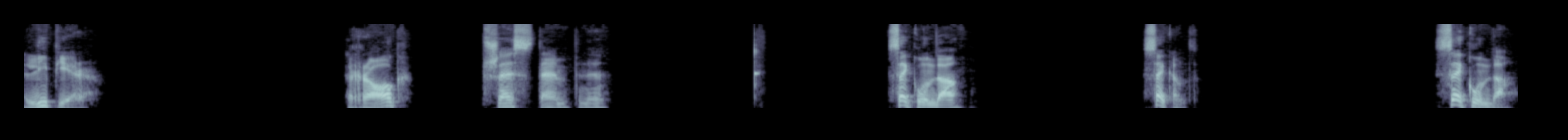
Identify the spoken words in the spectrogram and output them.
Leap year. Rok przestępny. Sekunda. Second. Sekunda.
